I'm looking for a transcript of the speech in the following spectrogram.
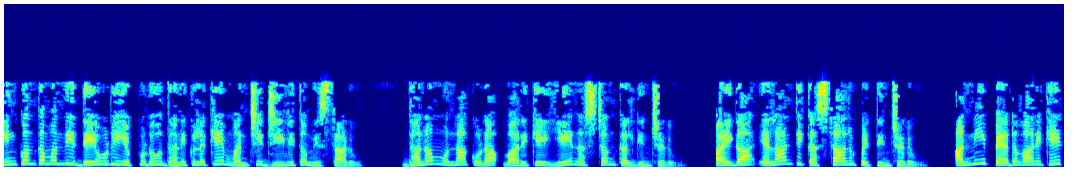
ఇంకొంతమంది దేవుడు ఎప్పుడూ ధనికులకే మంచి జీవితం ఇస్తాడు. ధనం ఉన్నా కూడా వారికే ఏ నష్టం కలిగించడు. పైగా ఎలాంటి కష్టాలు పెట్టించడు. అన్నీ పేదవారికే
